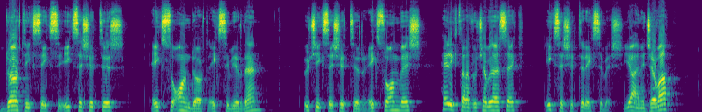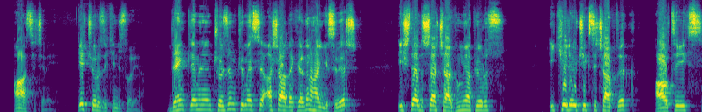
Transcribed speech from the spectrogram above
4x eksi x eşittir. Eksi 14 eksi 1'den 3x eşittir eksi 15. Her iki tarafı 3'e bölersek x eşittir eksi 5. Yani cevap A seçeneği. Geçiyoruz ikinci soruya. Denkleminin çözüm kümesi aşağıdakilerden hangisidir? İçler dışlar çarpımı yapıyoruz. 2 ile 3x'i çarptık. 6x.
